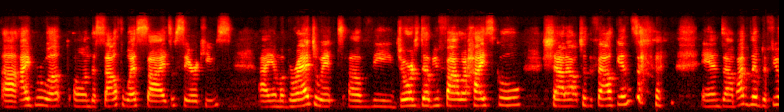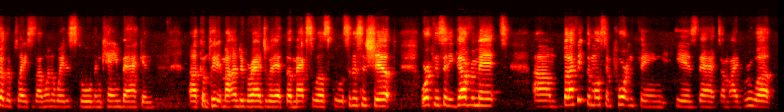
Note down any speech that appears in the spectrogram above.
Uh, I grew up on the southwest sides of Syracuse. I am a graduate of the George W. Fowler High School. Shout out to the Falcons. and um, I've lived a few other places. I went away to school and came back and uh, completed my undergraduate at the Maxwell School of Citizenship, worked in city government. Um, but I think the most important thing is that um, I grew up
